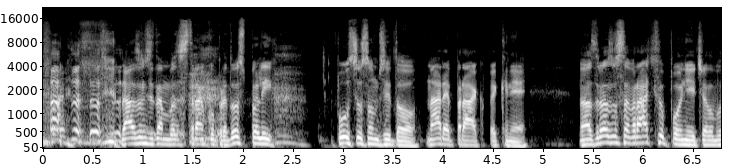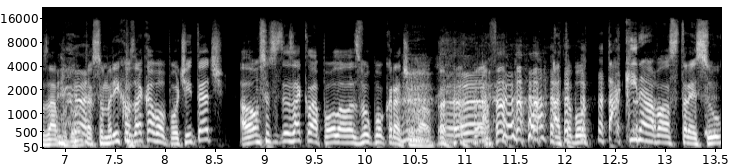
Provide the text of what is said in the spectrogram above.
dal som si tam stránku pre dospelých, pustil som si to na reprák pekne. No a zrazu sa vrátil po niečo, lebo zabudol. Tak som rýchlo zaklapol počítač, ale on sa síce zaklapol, ale zvuk pokračoval. A, a to bol taký nával stresu,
